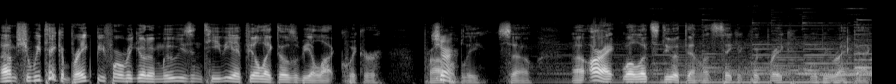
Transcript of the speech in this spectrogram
Um, should we take a break before we go to movies and TV? I feel like those will be a lot quicker, probably. Sure. probably. So, uh, all right. Well, let's do it then. Let's take a quick break. We'll be right back.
